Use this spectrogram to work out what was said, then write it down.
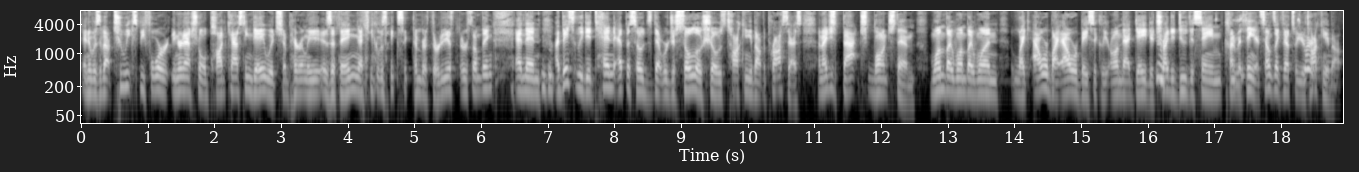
and it was about two weeks before International Podcasting Day, which apparently is a thing. I think it was like September 30th or something. And then mm-hmm. I basically did 10 episodes that were just solo shows talking about the process, and I just batch launched them one by one by one, like hour by hour, basically basically on that day to try to do the same kind of a thing. It sounds like that's what you're talking about.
